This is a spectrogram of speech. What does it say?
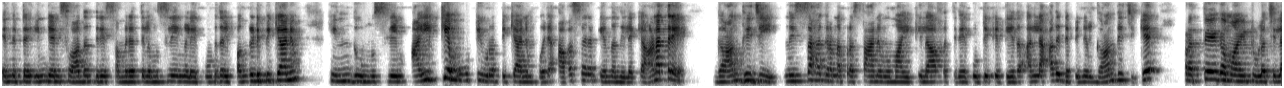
എന്നിട്ട് ഇന്ത്യൻ സ്വാതന്ത്ര്യ സമരത്തിൽ മുസ്ലിങ്ങളെ കൂടുതൽ പങ്കെടുപ്പിക്കാനും ഹിന്ദു മുസ്ലിം ഐക്യം ഊട്ടി ഉറപ്പിക്കാനും ഒരു അവസരം എന്ന നിലയ്ക്കാണത്രേ ഗാന്ധിജി നിസ്സഹകരണ പ്രസ്ഥാനവുമായി ഖിലാഫത്തിനെ കൂട്ടിക്കെട്ടിയത് അല്ല. അതിന്റെ പിന്നിൽ ഗാന്ധിജിക്ക് പ്രത്യേകമായിട്ടുള്ള ചില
